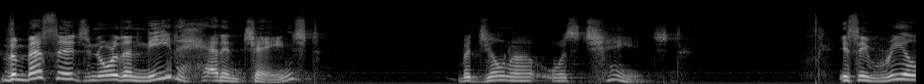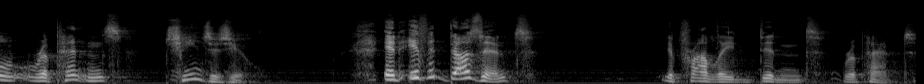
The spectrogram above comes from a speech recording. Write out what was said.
The message nor the need hadn't changed, but Jonah was changed. You see, real repentance changes you. And if it doesn't, you probably didn't repent.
